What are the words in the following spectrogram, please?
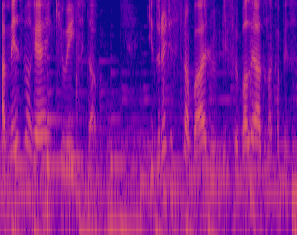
a mesma guerra em que Wade estava. E durante esse trabalho, ele foi baleado na cabeça.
